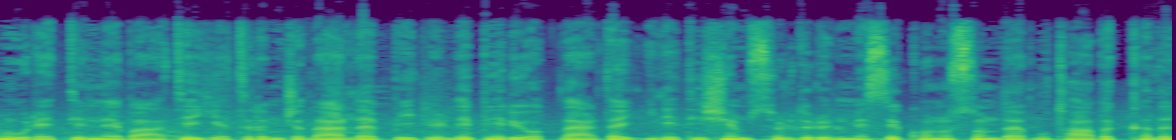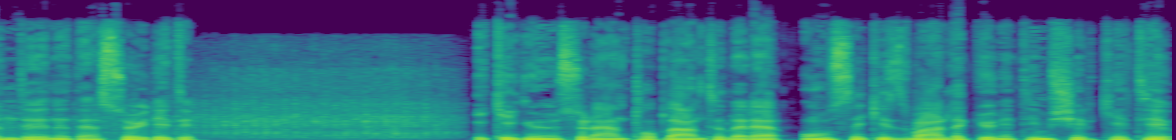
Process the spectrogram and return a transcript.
Nurettin Nebati yatırımcılarla belirli periyotlarda iletişim sürdürülmesi konusunda mutabık kalındığını da söyledi. İki gün süren toplantılara 18 varlık yönetim şirketi,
